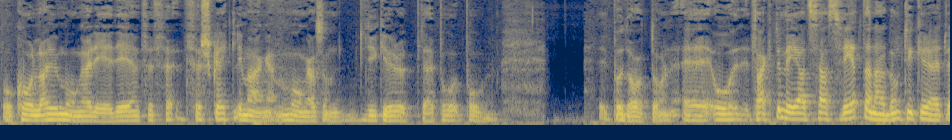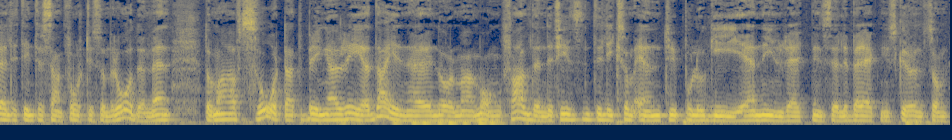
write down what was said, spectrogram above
och kolla hur många det är. Det är en för, förskräcklig många, många som dyker upp där på, på på datorn. Eh, och faktum är att statsvetarna de tycker det är ett väldigt intressant forskningsområde men de har haft svårt att bringa reda i den här enorma mångfalden. Det finns inte liksom en typologi, en inräknings eller beräkningsgrund som,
